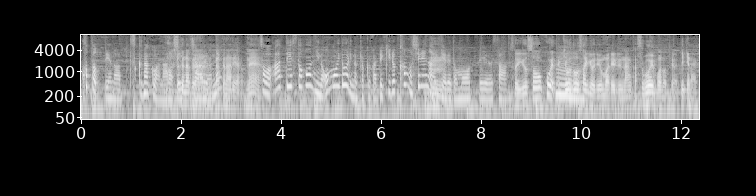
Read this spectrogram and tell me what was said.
ことっていうのは少なくはなっていっちゃうよね。なくなるやろね。そうアーティスト本人の思い通りの曲ができるかもしれないけれどもっていうさ、うん、そういう予想を超えた共同作業で生まれるなんかすごいものっていうのはできないか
